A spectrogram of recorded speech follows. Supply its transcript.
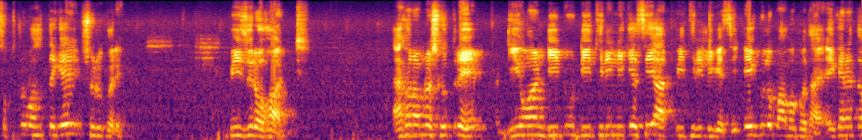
সত্তর বছর থেকে শুরু করে। পি জিরো হার্ট। এখন আমরা সূত্রে D one D two D three লিখেছি আর পি থ্রি লিখেছি। এগুলো পাবো কোথায়? এখানে তো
